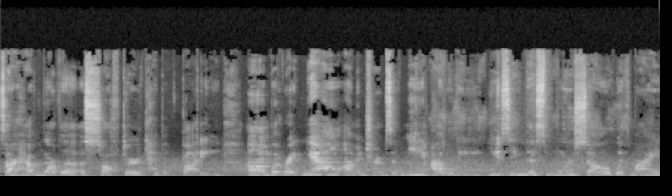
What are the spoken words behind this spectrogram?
So I have more of a, a softer type of body. Um, but right now, um, in terms of me, I will be using this more so with my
